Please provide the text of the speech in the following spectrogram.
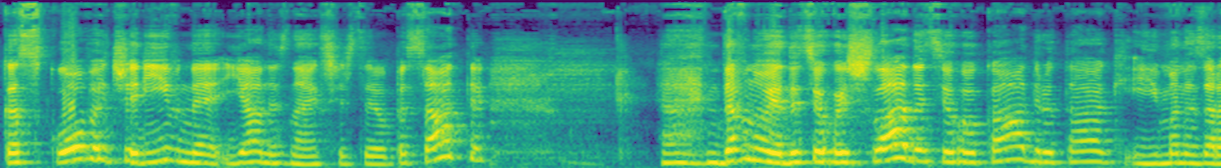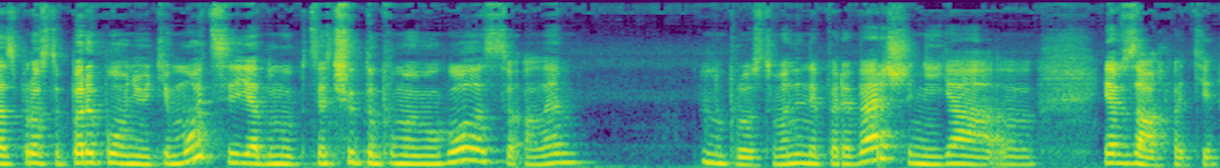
казкове, чарівне, я не знаю, як ще це описати. Давно я до цього йшла, до цього кадру, так, і мене зараз просто переповнюють емоції. Я думаю, це чутно по моєму голосу, але ну просто вони не перевершені, я, е, я в захваті.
